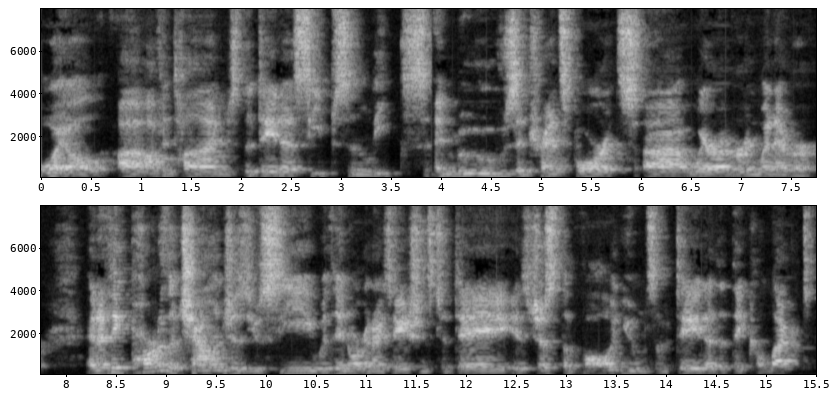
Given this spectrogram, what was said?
oil, uh, oftentimes the data seeps and leaks and moves and transports uh, wherever and whenever. And I think part of the challenges you see within organizations today is just the volumes of data that they collect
